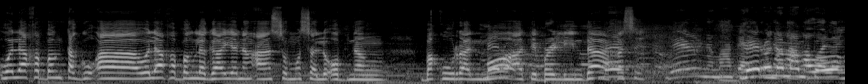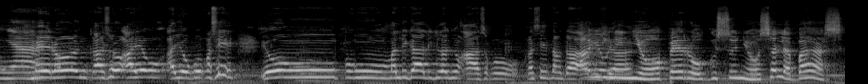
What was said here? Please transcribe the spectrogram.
wala ka bang tagu ah, wala ka bang lagayan ng aso mo sa loob ng bakuran mo, Meron. Ate Berlinda? Kasi Meron naman, pero Meron naman po. niya. Meron. Kaso ayaw, ayaw ko kasi yung pong maligalig lang yung aso ko. Kasi nag ayaw ninyo, pero gusto nyo sa labas.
